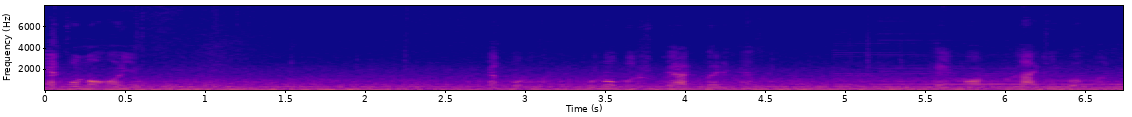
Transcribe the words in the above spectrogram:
একো নহয়। একো নহয় কোনো বস্তুৱে আগবাঢ়ি নাযায়। সেই মনটো লাগিব মানে।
